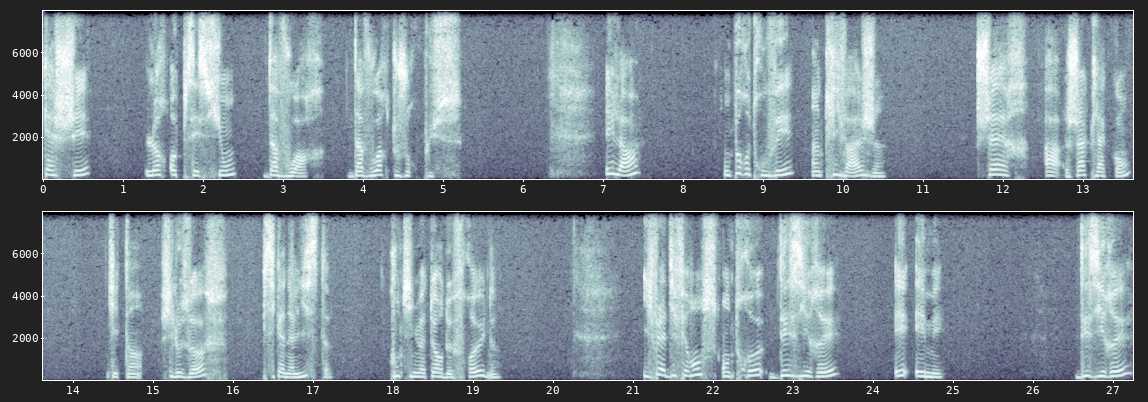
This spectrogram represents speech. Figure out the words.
cacher leur obsession d'avoir, d'avoir toujours plus. Et là, on peut retrouver un clivage cher à Jacques Lacan, qui est un philosophe, psychanalyste, continuateur de Freud. Il fait la différence entre désirer et aimer. Désirer,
